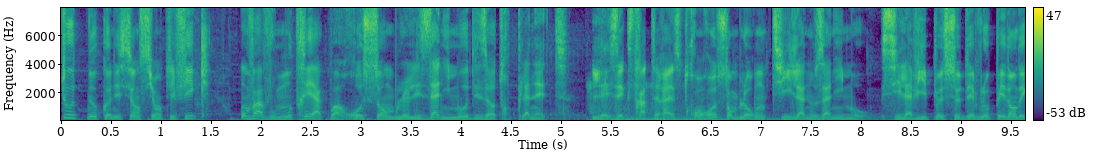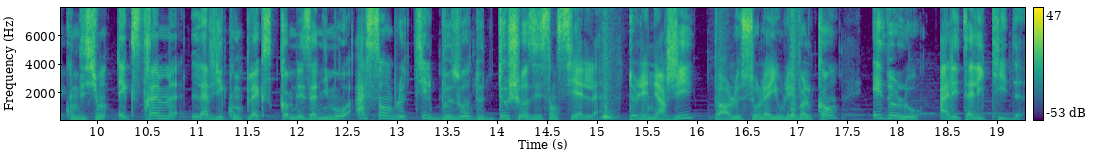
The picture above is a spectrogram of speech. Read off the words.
toutes nos connaissances scientifiques, on va vous montrer à quoi ressemblent les animaux des autres planètes. Les extraterrestres ressembleront-ils à nos animaux? Si la vie peut se développer dans des conditions extrêmes, la vie complexe comme les animaux assemble-t-il besoin de deux choses essentielles? De l'énergie, par le soleil ou les volcans, et de l'eau, à l'état liquide.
